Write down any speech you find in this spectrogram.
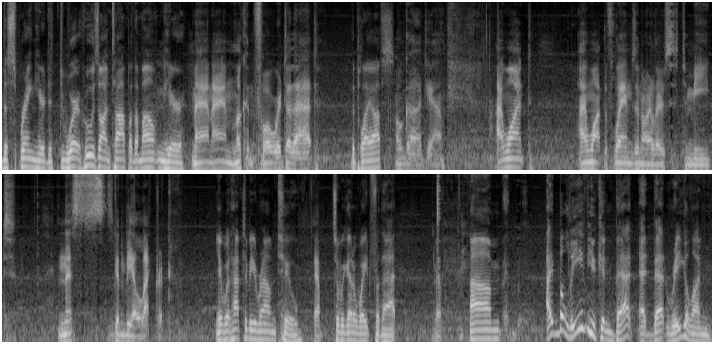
the spring here to, where who's on top of the mountain here. Man, I am looking forward to that. The playoffs. Oh God, yeah. I want, I want the Flames and Oilers to meet, and this is going to be electric. It would have to be round two. Yep. So we got to wait for that. Yep. Um, I believe you can bet at Bet Regal on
